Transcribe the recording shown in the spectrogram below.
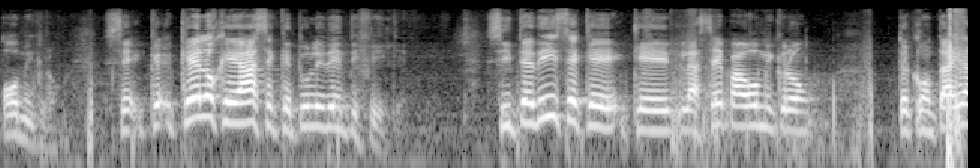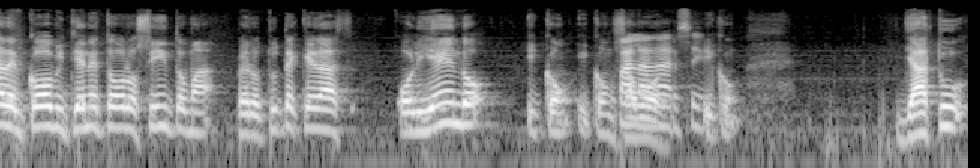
Omicron, se- ¿qué, qué es lo que hace que tú lo identifiques? Si te dice que, que la cepa Omicron te contagia del COVID, tiene todos los síntomas, pero tú te quedas oliendo y con, y con Paladar, sabor. sí. y con- ya tú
